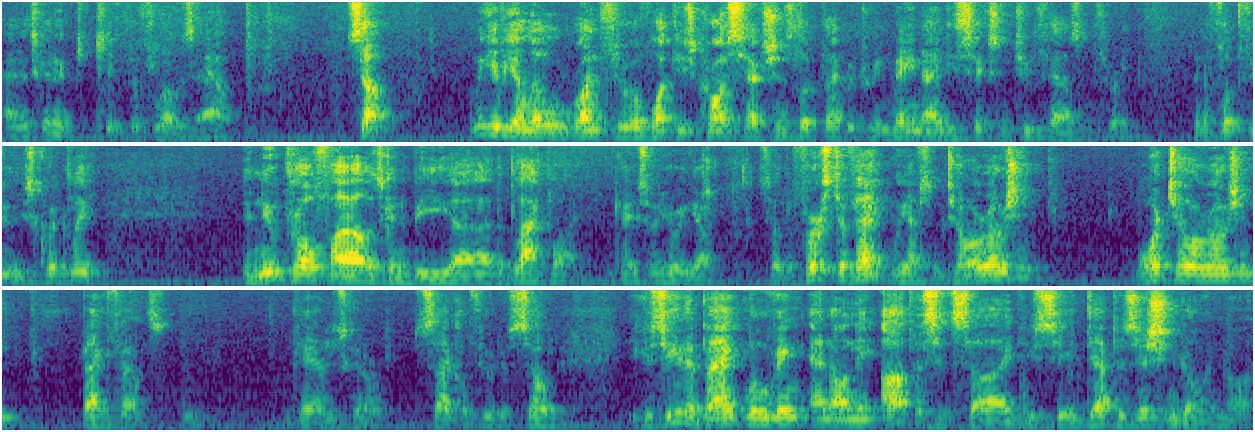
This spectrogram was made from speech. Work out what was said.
and it's gonna kick the flows out. So, let me give you a little run through of what these cross sections looked like between May ninety-six and two thousand three. I'm gonna flip through these quickly. The new profile is gonna be uh, the black line, okay, so here we go. So the first event, we have some toe erosion, more toe erosion, bank fails. Okay, I'm just gonna cycle through this. So you can see the bank moving, and on the opposite side, you see deposition going on.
